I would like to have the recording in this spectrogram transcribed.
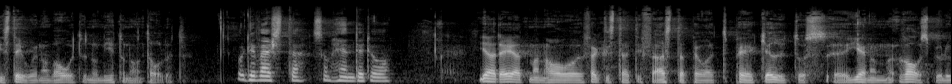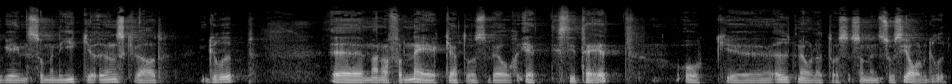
historien har varit under 1900-talet. Och det värsta som hände då? Ja, det är att man har faktiskt tagit fasta på att peka ut oss genom rasbiologin som en icke önskvärd grupp. Man har förnekat oss vår etnicitet och utmålat oss som en social grupp.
